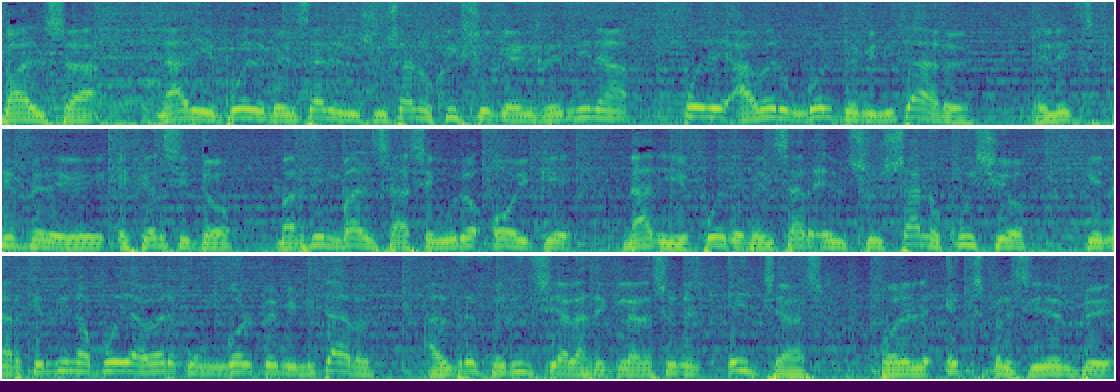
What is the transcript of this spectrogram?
Balsa, nadie puede pensar en su sano que en Argentina puede haber un golpe militar. El ex jefe de ejército Martín Balsa aseguró hoy que nadie puede pensar en su sano juicio que en Argentina puede haber un golpe militar al referirse a las declaraciones hechas por el expresidente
